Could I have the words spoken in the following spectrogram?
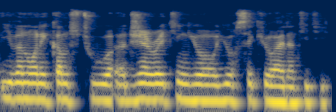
even when it comes to uh, generating your, your secure identity.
